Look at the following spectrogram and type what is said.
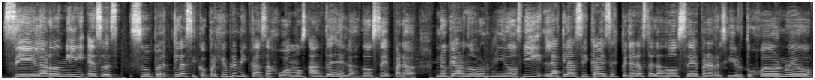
Sí, la verdad, Mili, eso es súper clásico. Por ejemplo, en mi casa jugamos antes de las 12 para no quedarnos dormidos. Y la clásica es esperar hasta las 12 para recibir tu juego nuevo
